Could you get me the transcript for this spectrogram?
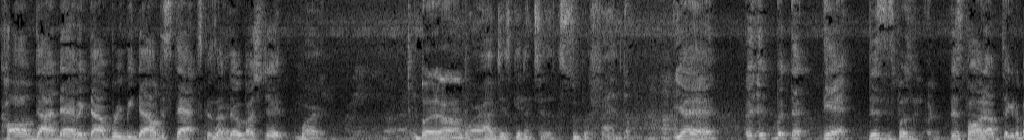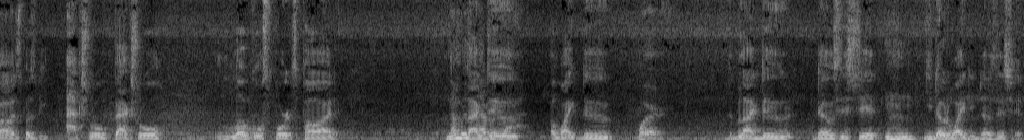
calm dynamic that'll bring me down to stats because I know my shit. Where, But um, where I just get into super fandom. yeah, It- it- but that yeah, this is supposed to, this pod I'm thinking about is supposed to be actual, factual, local sports pod. Numbers Black never dude, lie. a white dude. Word. The black dude knows his shit. hmm You know the white dude does his shit.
